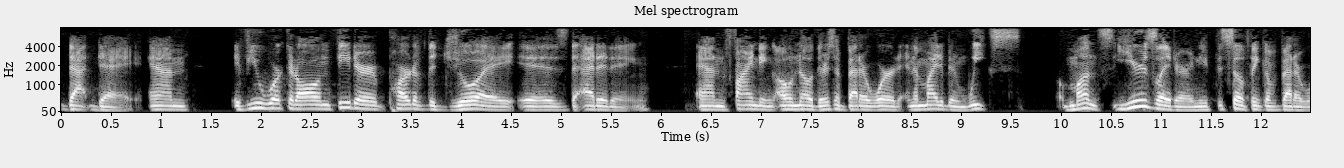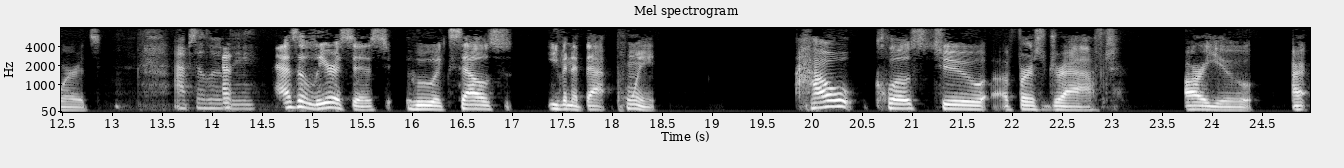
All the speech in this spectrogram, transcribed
that day and if you work at all in theater part of the joy is the editing and finding oh no there's a better word and it might have been weeks months years later and you still think of better words Absolutely. as a lyricist who excels even at that point how close to a first draft are you? Are,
